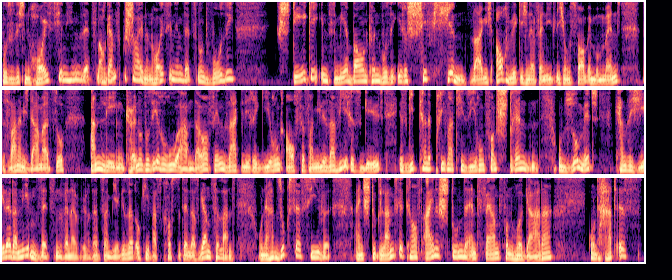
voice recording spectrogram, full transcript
wo sie sich ein Häuschen hinsetzen, auch ganz bescheiden ein Häuschen hinsetzen und wo sie Stege ins Meer bauen können, wo sie ihre Schiffchen, sage ich auch wirklich in der Verniedlichungsform im Moment, das war nämlich damals so, anlegen können und wo sie ihre Ruhe haben. Daraufhin sagte die Regierung, auch für Familie Saviris gilt, es gibt keine Privatisierung von Stränden. Und somit kann sich jeder daneben setzen, wenn er will. Und da hat Samir gesagt, okay, was kostet denn das ganze Land? Und er hat sukzessive ein Stück Land gekauft, eine Stunde entfernt von Hurghada und hat es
